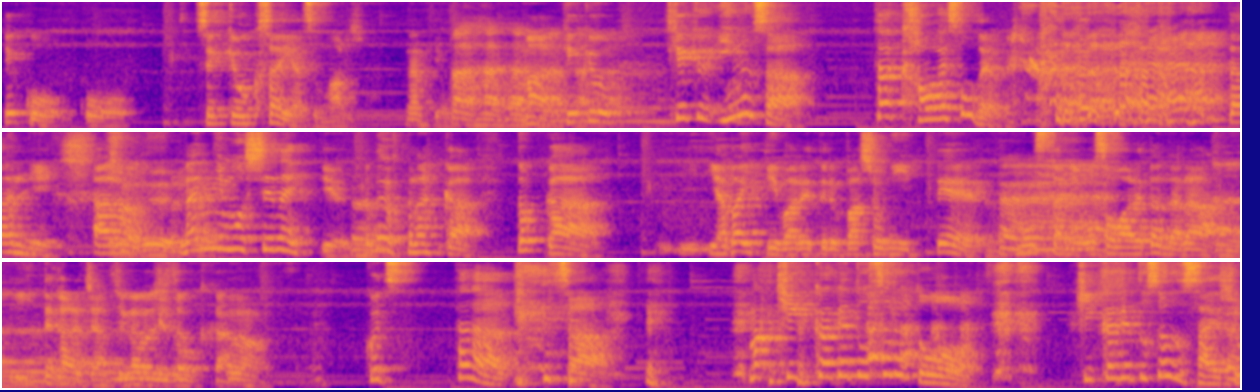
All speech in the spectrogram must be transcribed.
結構こう説教臭いやつもあるじゃん。なんていうの？はいはいはいまあ結局うん結局犬さただかわいそうだよね。単に。あの何にもしてないっていう。うん。例えばなんかどっかやばいって言われてる場所に行ってうん。モンスターに襲われたならうん。行ったからじゃんってなるけど、うん。こいつたださ まあきっかけとするときっかけとすると最初、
